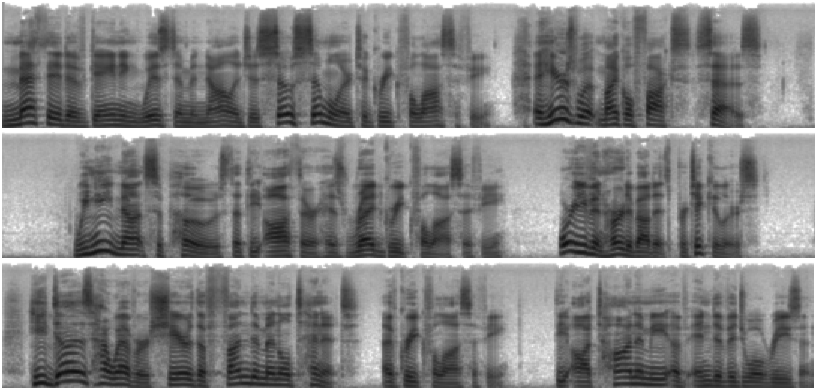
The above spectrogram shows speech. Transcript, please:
method of gaining wisdom and knowledge is so similar to Greek philosophy. And here's what Michael Fox says We need not suppose that the author has read Greek philosophy or even heard about its particulars. He does, however, share the fundamental tenet of Greek philosophy the autonomy of individual reason.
